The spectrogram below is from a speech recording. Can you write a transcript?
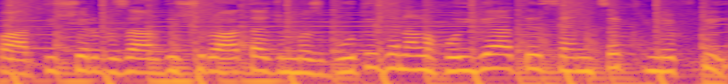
ਭਾਰਤੀ ਸ਼ੇਅਰ ਬਾਜ਼ਾਰ ਦੀ ਸ਼ੁਰੂਆਤ ਅੱਜ ਮਜ਼ਬੂਤੀ ਦੇ ਨਾਲ ਹੋਈ ਹੈ ਅਤੇ ਸੈਂਸੈਕਸ ਨਿਫਟੀ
